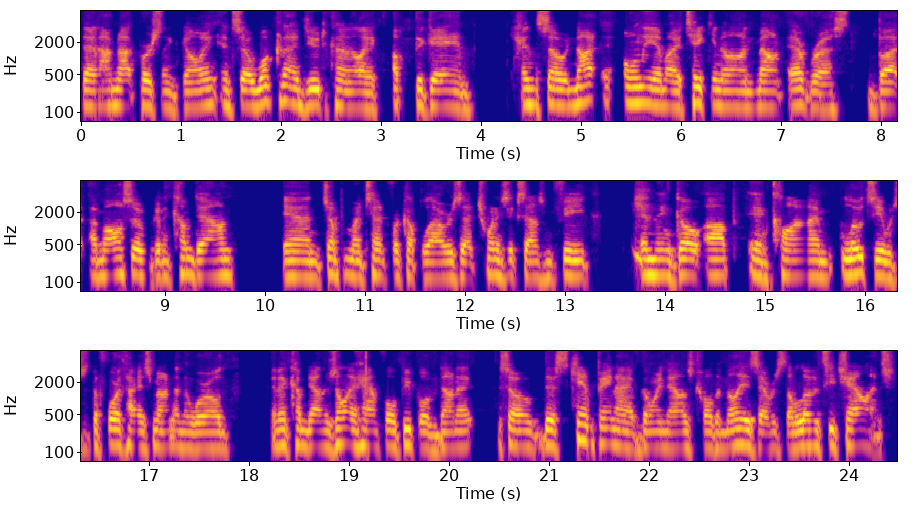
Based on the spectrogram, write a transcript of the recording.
that I'm not personally going. And so what can I do to kind of like up the game? And so not only am I taking on Mount Everest, but I'm also going to come down and jump in my tent for a couple hours at 26,000 feet and then go up and climb Lhotse, which is the fourth highest mountain in the world, and then come down. There's only a handful of people who've done it. So this campaign I have going now is called Amelia's Everest, the Lhotse Challenge.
